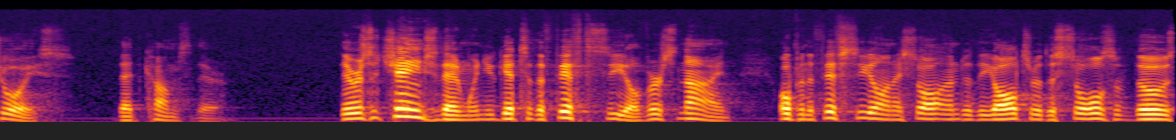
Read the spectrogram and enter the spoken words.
choice that comes there. There is a change then when you get to the fifth seal, verse 9. Open the fifth seal, and I saw under the altar the souls of those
